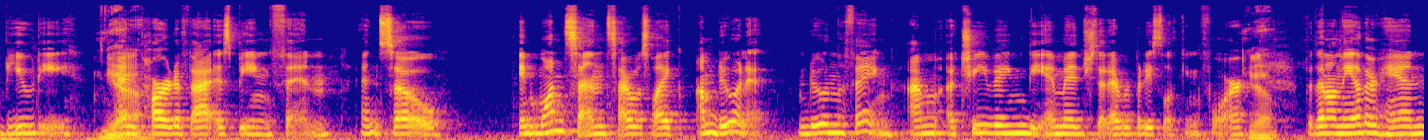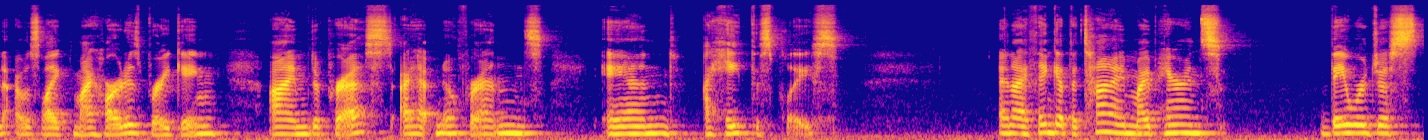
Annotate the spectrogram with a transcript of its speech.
beauty, Yeah. and part of that is being thin. And so, in one sense, I was like, I'm doing it. I'm doing the thing. I'm achieving the image that everybody's looking for. Yeah. But then on the other hand, I was like, my heart is breaking. I'm depressed. I have no friends. And I hate this place. And I think at the time, my parents, they were just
